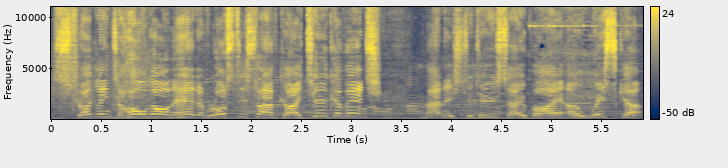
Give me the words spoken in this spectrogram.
Struggling to hold on ahead of Rostislav Gaitiukevich, managed to do so by a whisker.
